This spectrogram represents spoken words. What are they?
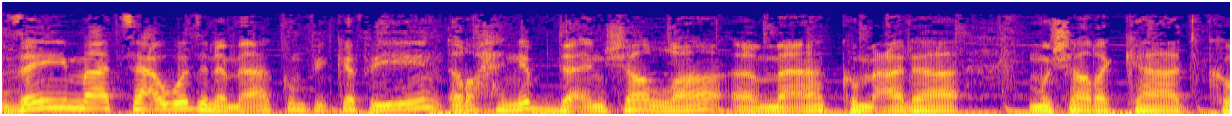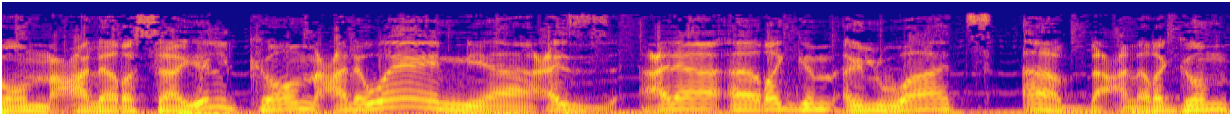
زي ما تعودنا معكم في كافيين راح نبدأ إن شاء الله معكم على مشاركاتكم على رسائلكم على وين يا عز؟ على رقم الواتس اب على رقم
